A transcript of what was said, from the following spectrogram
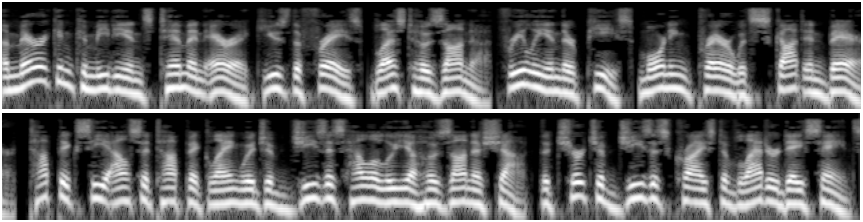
American comedians Tim and Eric use the phrase Blessed Hosanna freely in their piece Morning Prayer with Scott and Bear. Topic see also topic Language of Jesus Hallelujah Hosanna Shout The Church of Jesus Christ of Latter-day Saints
